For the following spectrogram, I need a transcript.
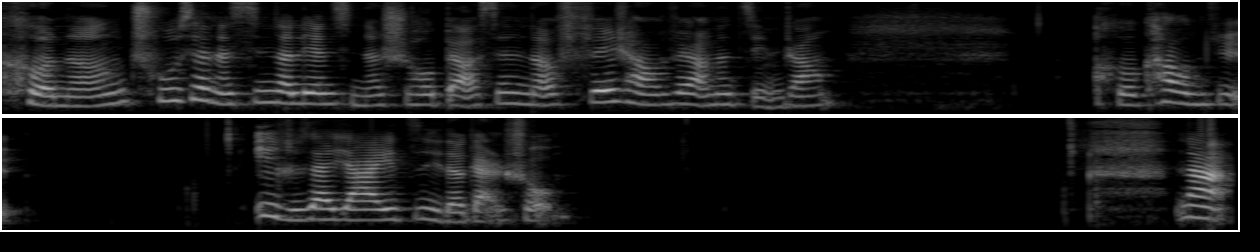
可能出现的新的恋情的时候，表现的非常非常的紧张和抗拒，一直在压抑自己的感受。那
